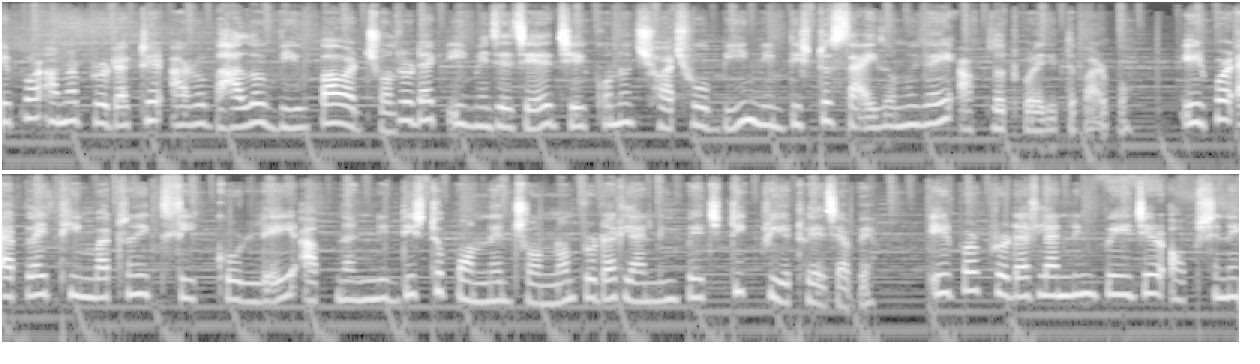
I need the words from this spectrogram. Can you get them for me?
এরপর আমার প্রোডাক্টের আরও ভালো ভিউ পাওয়ার জন্য প্রোডাক্ট ইমেজে যে যে কোনো ছবি নির্দিষ্ট সাইজ অনুযায়ী আপলোড করে দিতে পারব। এরপর অ্যাপ্লাই থিম বাটনে ক্লিক করলেই আপনার নির্দিষ্ট পণ্যের জন্য প্রোডাক্ট ল্যান্ডিং পেজটি ক্রিয়েট হয়ে যাবে। এরপর প্রোডাক্ট ল্যান্ডিং পেজের অপশনে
